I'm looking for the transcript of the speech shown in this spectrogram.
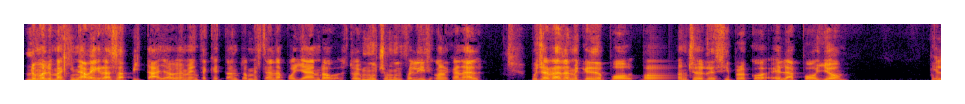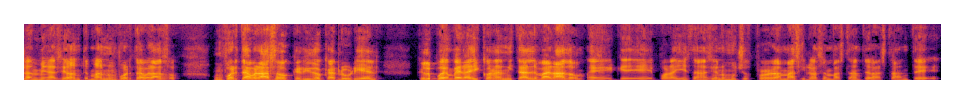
No me lo imaginaba y gracias a Pitaya, obviamente, que tanto me están apoyando. Estoy mucho, muy feliz con el canal. Muchas gracias, mi querido Poncho, es recíproco el apoyo y la admiración. Te mando un fuerte abrazo. Un fuerte abrazo, querido Carlos Uriel que lo pueden ver ahí con Anita Alvarado, eh, que por ahí están haciendo muchos programas y lo hacen bastante, bastante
